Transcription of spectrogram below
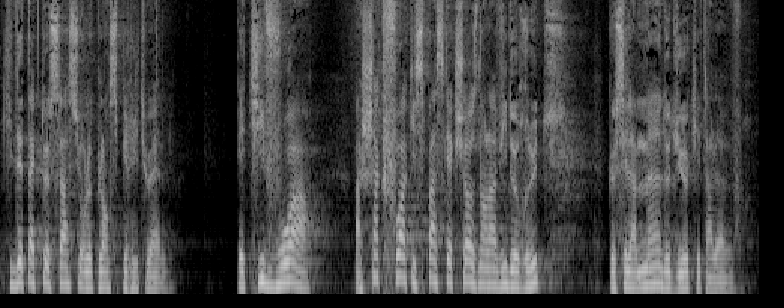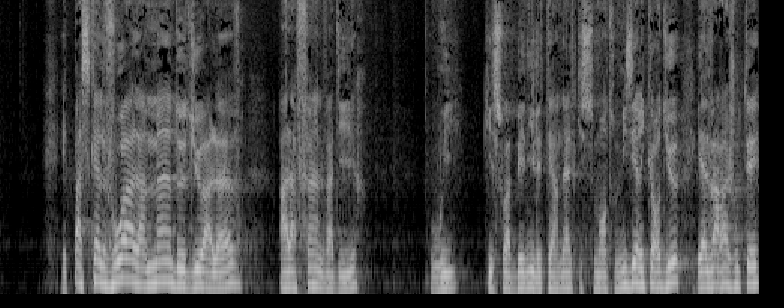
qui détecte ça sur le plan spirituel et qui voit à chaque fois qu'il se passe quelque chose dans la vie de Ruth, que c'est la main de Dieu qui est à l'œuvre. Et parce qu'elle voit la main de Dieu à l'œuvre, à la fin, elle va dire, oui, qu'il soit béni l'Éternel qui se montre miséricordieux, et elle va rajouter,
